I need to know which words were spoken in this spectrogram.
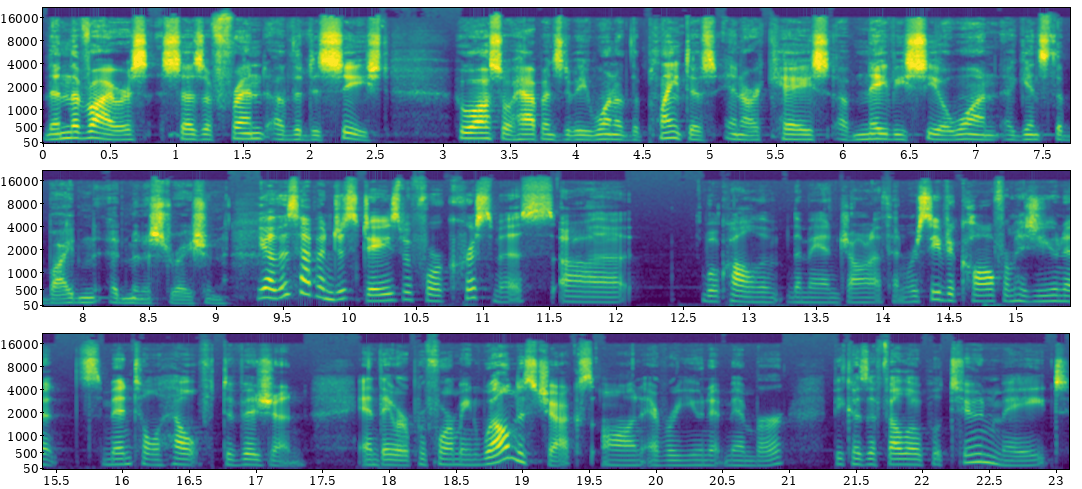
than the virus, says a friend of the deceased who also happens to be one of the plaintiffs in our case of Navy SEAL 1 against the Biden administration. Yeah, this happened just days before Christmas. Uh, we'll call him the man Jonathan, received a call from his unit's mental health division, and they were performing wellness checks on every unit member because a fellow platoon mate,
